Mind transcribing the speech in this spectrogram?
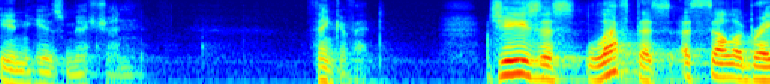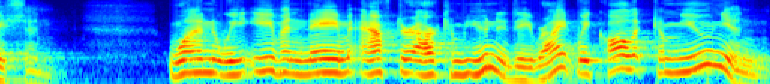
in his mission. Think of it. Jesus left us a celebration, one we even name after our community, right? We call it communion.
